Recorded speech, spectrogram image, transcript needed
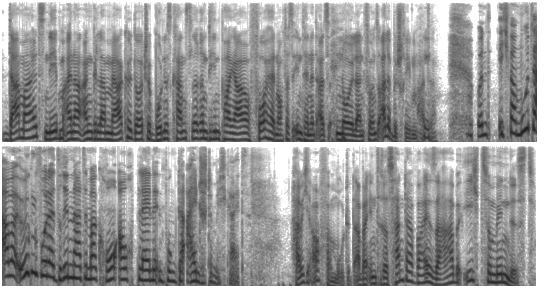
damals neben einer Angela Merkel, deutsche Bundeskanzlerin, die ein paar Jahre vorher noch das Internet als Neuland für uns alle beschrieben hatte. Und ich vermute aber, irgendwo da drin hatte Macron auch Pläne in puncto Einstimmigkeit. Habe ich auch vermutet. Aber interessanterweise habe ich zumindest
